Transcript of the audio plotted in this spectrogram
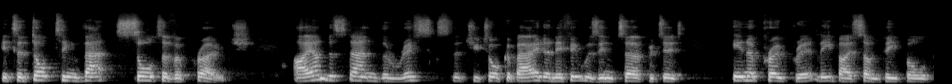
it's adopting that sort of approach. I understand the risks that you talk about, and if it was interpreted inappropriately by some people,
